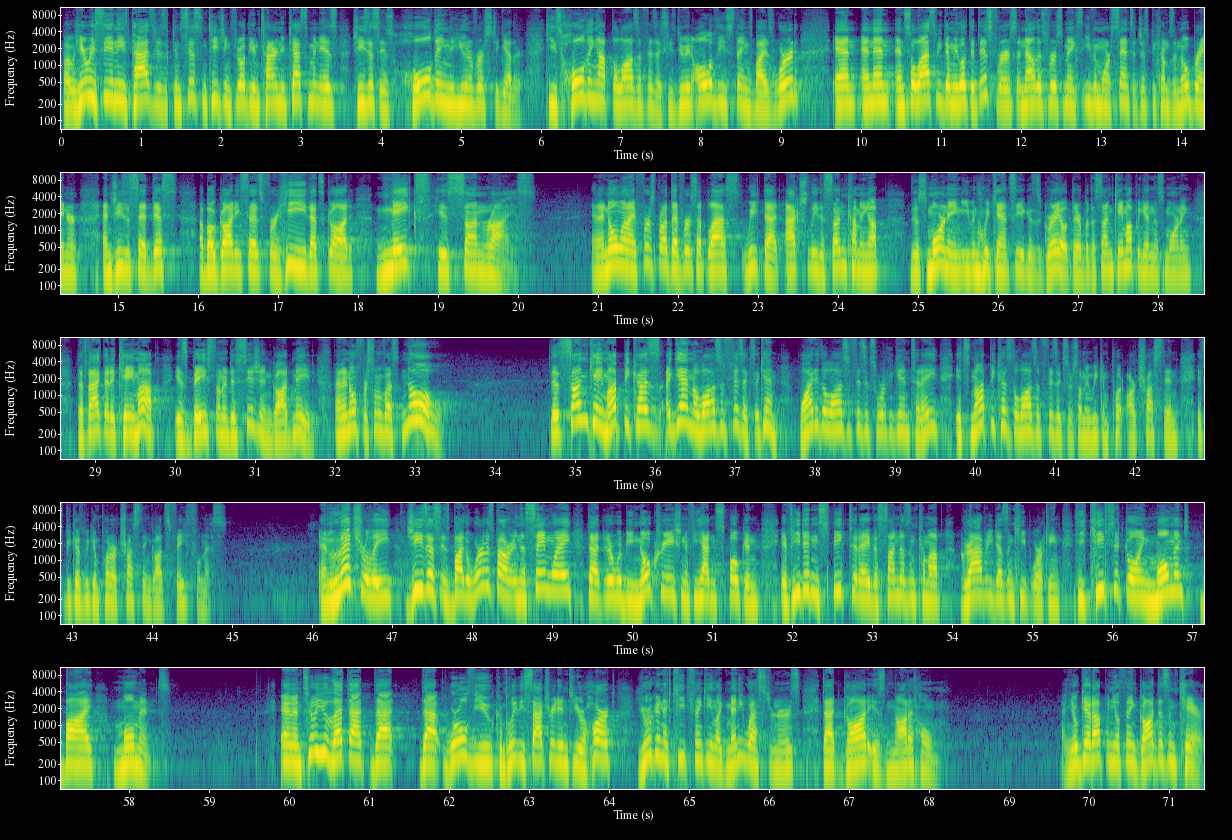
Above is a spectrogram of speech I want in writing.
But here we see in these passages, a consistent teaching throughout the entire New Testament is Jesus is holding the universe together. He's holding up the laws of physics. He's doing all of these things by his word. And, and then and so last week then we looked at this verse, and now this verse makes even more sense. It just becomes a no-brainer. And Jesus said this about God. He says, For he, that's God, makes his sun rise. And I know when I first brought that verse up last week that actually the sun coming up this morning, even though we can't see it because it's gray out there, but the sun came up again this morning. The fact that it came up is based on a decision God made. And I know for some of us, no. The sun came up because, again, the laws of physics. Again, why do the laws of physics work again today? It's not because the laws of physics are something we can put our trust in, it's because we can put our trust in God's faithfulness. And literally, Jesus is by the word of his power in the same way that there would be no creation if he hadn't spoken. If he didn't speak today, the sun doesn't come up, gravity doesn't keep working. He keeps it going moment by moment. And until you let that, that that worldview completely saturated into your heart, you're going to keep thinking, like many Westerners, that God is not at home. And you'll get up and you'll think, God doesn't care.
